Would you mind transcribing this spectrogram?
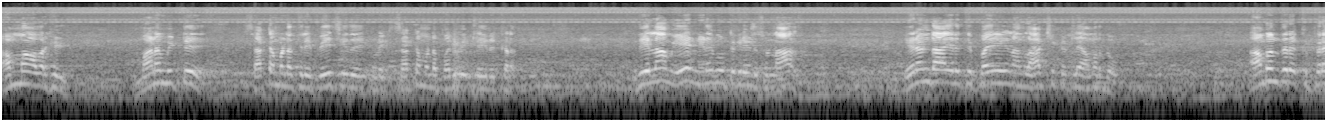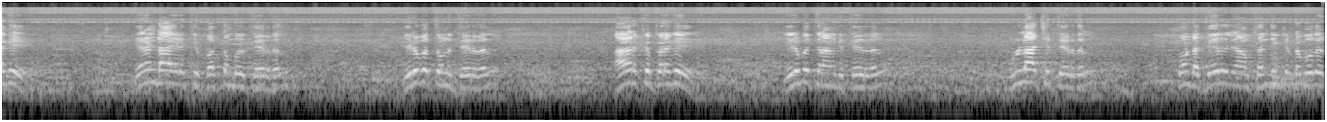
அம்மா அவர்கள் மனமிட்டு சட்டமன்றத்தில் பேசியது இன்றைக்கு சட்டமன்ற பதிவேற்றில் இருக்கிறது. இதையெல்லாம் ஏன் நினைவூட்டுகிறேன் என்று சொன்னால் இரண்டாயிரத்தி பதினேழு நாங்கள் ஆட்சி கட்டிலே அமர்ந்தோம். அமர்ந்ததற்கு பிறகு இரண்டாயிரத்தி பத்தொன்பது தேர்தல் இருபத்தொன்று தேர்தல் அதற்கு பிறகு இருபத்தி நான்கு தேர்தல் உள்ளாட்சி தேர்தல் போன்ற தேர்தலை நாம் சந்திக்கின்ற போது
